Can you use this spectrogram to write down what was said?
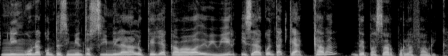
ningún acontecimiento similar a lo que ella acababa de vivir y se da cuenta que acaban de pasar por la fábrica.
